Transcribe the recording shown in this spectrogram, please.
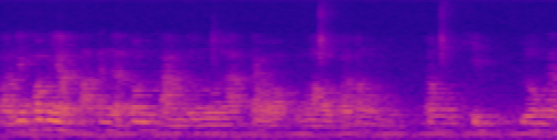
ตอนนี้เขาพยายามตัดตั้งแต่ต้นทางตรงนู้นแล้วแต่ว่าของเราก็ต้องต้องคิดล่วงหน้า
